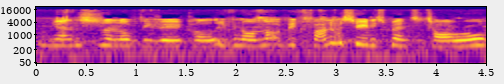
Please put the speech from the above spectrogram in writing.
Yeah, this is a lovely vehicle, even though I'm not a big fan of Mercedes-Benz Citaro.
